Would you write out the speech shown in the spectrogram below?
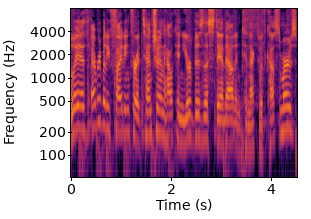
With everybody fighting for attention, how can your business stand out and connect with customers?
